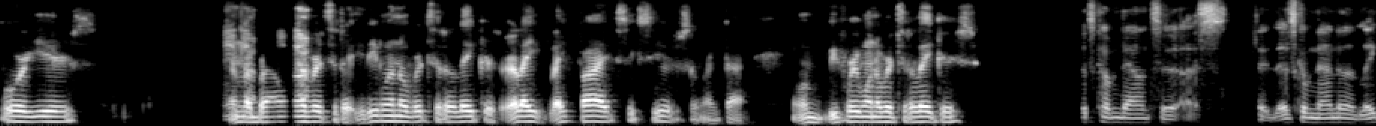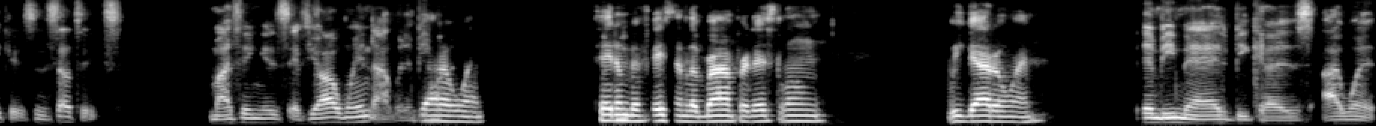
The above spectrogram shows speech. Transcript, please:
four years. And LeBron went over to the he went over to the Lakers or like like five six years or something like that. When, before he went over to the Lakers. let's come down to us. Let's come down to the Lakers and the Celtics. My thing is, if y'all win, I wouldn't be. Gotta win. Tatum mm. been facing LeBron for this long. We gotta win. and be mad because I went.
